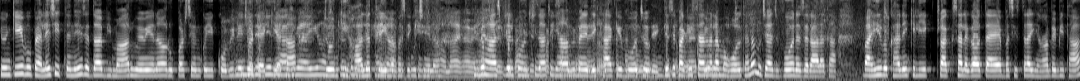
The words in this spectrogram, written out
क्योंकि वो पहले से इतने ज़्यादा बीमार हुए हुए हैं ना और ऊपर से उनको ये कोविड ने जो अटैक किया था जो उनकी हालत रही ना बस पूछे ना। फिर मैं हॉस्पिटल पहुँची ना तो यहाँ पे मैंने देखा कि वो जो जैसे पाकिस्तान वाला माहौल था ना मुझे आज वो नज़र आ रहा था। बाहर वो खाने के लिए एक ट्रक सा लगा होता है बस इस तरह यहाँ पे भी था।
